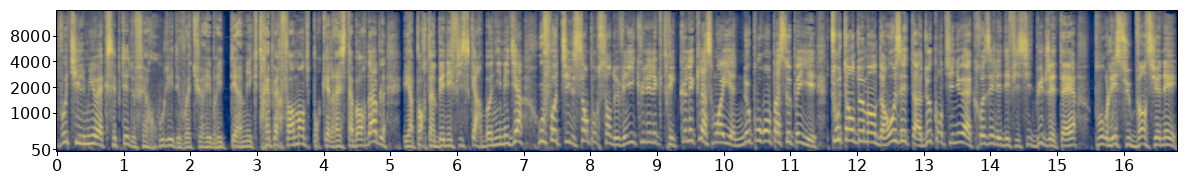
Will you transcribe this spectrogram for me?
Vaut-il mieux accepter de faire rouler des voitures hybrides thermiques très performantes pour qu'elles restent abordables et apportent un bénéfice carbone immédiat Ou faut-il 100% de véhicules électriques que les classes moyennes ne pourront pas se payer tout en demandant aux États de continuer à creuser les déficits budgétaires pour les subventionner?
